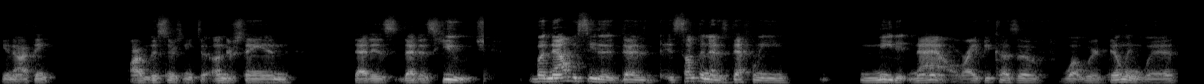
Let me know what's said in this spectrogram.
you know, I think our listeners need to understand that is that is huge. But now we see that that is something that is definitely needed now, right? Because of what we're dealing with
